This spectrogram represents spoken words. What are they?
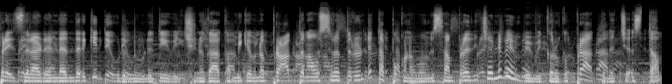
ప్రైజ్లాడండి అందరికీ. దేవుడు మిమ్మల్ని దీవించును గాక. మీకు ఏమైనా ప్రార్థన అవసరతలు ఉంటే తప్పకుండా మమ్మల్ని సంప్రదించండి. మేము మీ కొరకు ప్రార్థన చేస్తాం.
